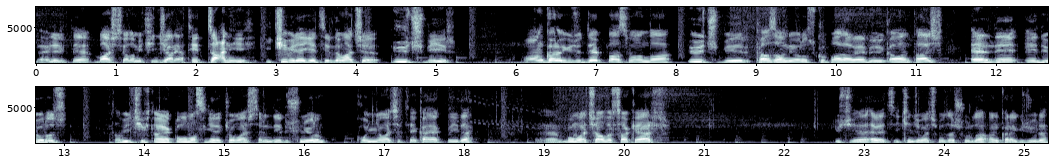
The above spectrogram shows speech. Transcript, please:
Böylelikle başlayalım ikinci araya. Tettani 2-1'e getirdi maçı. 3-1. Ankara gücü deplasmanda 3-1 kazanıyoruz. Kupada ve büyük avantaj elde ediyoruz. Tabii çift ayaklı olması gerekiyor maçların diye düşünüyorum. Konya maçı tek ayaklıydı. Ee, bu maçı alırsak eğer 3 evet ikinci maçımızda şurada Ankara gücüyle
